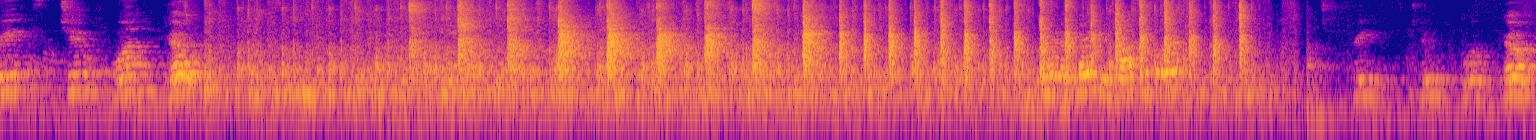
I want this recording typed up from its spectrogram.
Three, two, one, go. Three, two, one, go.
